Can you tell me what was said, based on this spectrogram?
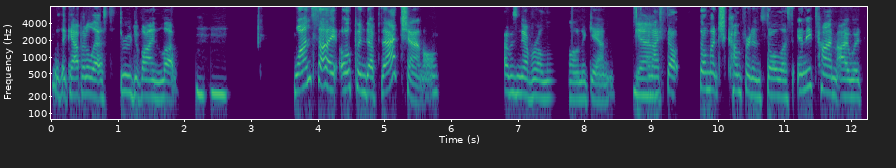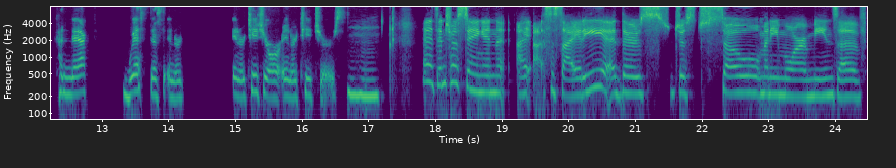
with a capital S through divine love. Mm-hmm. Once I opened up that channel, I was never alone again. Yeah. And I felt so much comfort and solace anytime I would connect with this inner inner teacher or inner teachers. Mm-hmm. And it's interesting in I, society, uh, there's just so many more means of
